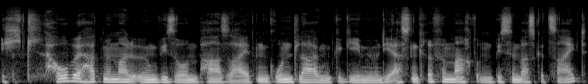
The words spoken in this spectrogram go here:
Ich glaube, er hat mir mal irgendwie so ein paar Seiten Grundlagen mitgegeben, wie man die ersten Griffe macht und ein bisschen was gezeigt.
